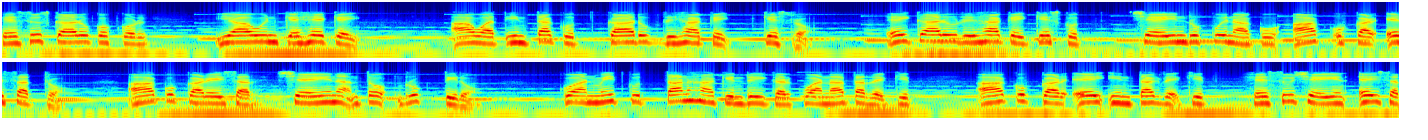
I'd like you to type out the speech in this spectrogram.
Jesús karu kokor yawin kehekei awat intakut karu rihakei kesro. Ei karu rihakei keskut shein rukwinaku ak ukar esatro. Ak ukar eisar shein anto ruktiro. Kuan mitkut tanha kinrikar kuanata rekit. Ak ukar ei intag rekit. Jesús shein eisa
